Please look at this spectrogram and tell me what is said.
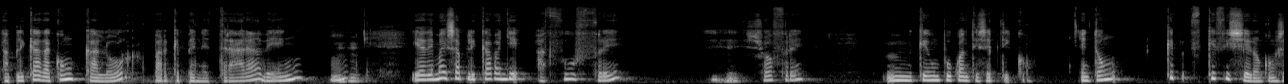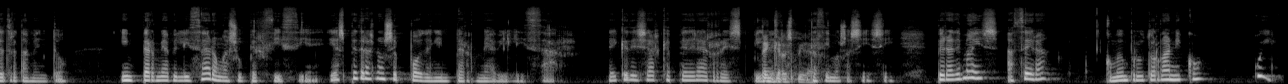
aplicada con calor para que penetrara ben, mm -huh. e ademais aplicábanlle azufre, uh eh, -huh. Mm, que é un pouco antiséptico. Entón, que, que fixeron con ese tratamento? Impermeabilizaron a superficie e as pedras non se poden impermeabilizar. Hai que deixar que a pedra respire. Ten que respirar. Decimos así, sí. Pero ademais, a cera, como é un produto orgánico, ui,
